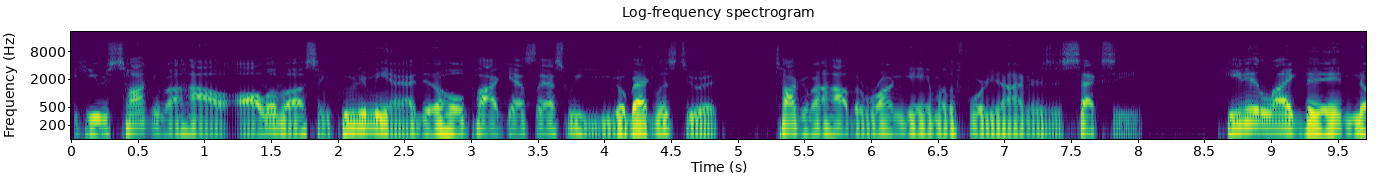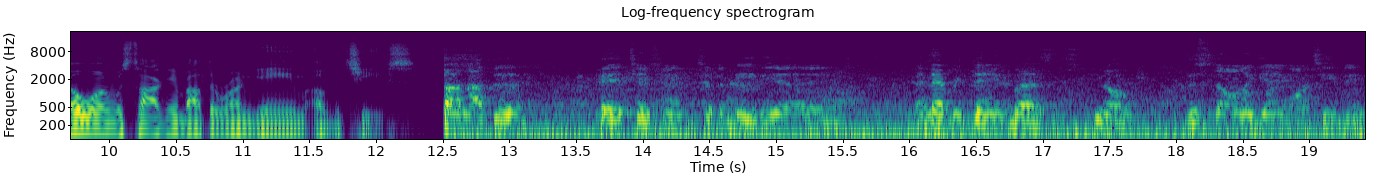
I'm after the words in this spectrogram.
He was talking about how all of us, including me, I did a whole podcast last week. You can go back and listen to it, talking about how the run game of the 49ers is sexy. He didn't like that no one was talking about the run game of the Chiefs. Try not to pay attention to the media and, and everything, but, you know, this is the only game on TV.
